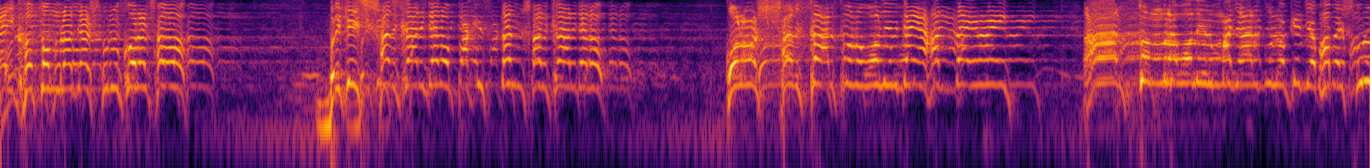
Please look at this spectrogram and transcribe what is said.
রাখো তোমরা যা শুরু করেছ। ব্রিটিশ সরকার গেল, পাকিস্তান সরকার গেল। কোন সরকার কোন অলির গায়ে হাত দেয় নাই। আর তোমরা অলির মাজার গুলোকে যেভাবে শুরু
